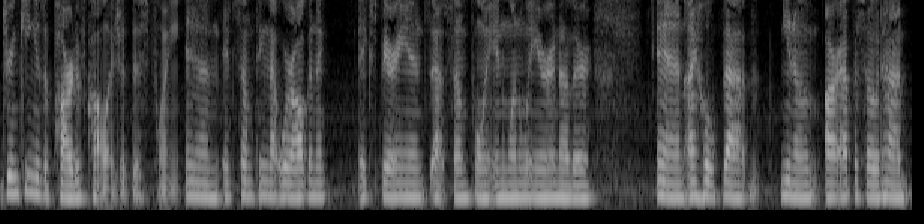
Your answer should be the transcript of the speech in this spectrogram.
drinking is a part of college at this point and it's something that we're all going to experience at some point in one way or another. And I hope that, you know, our episode had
